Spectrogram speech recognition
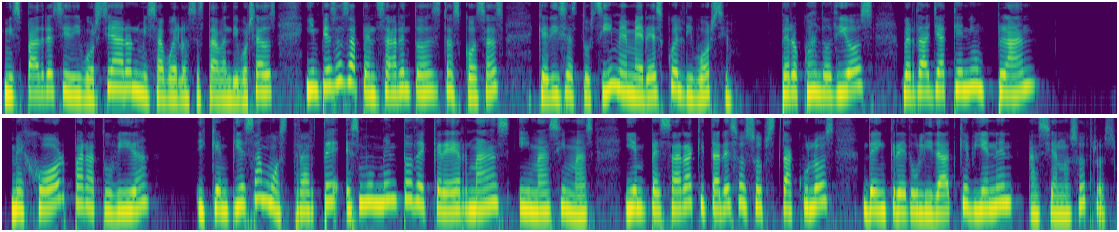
Mis padres se divorciaron, mis abuelos estaban divorciados y empiezas a pensar en todas estas cosas que dices tú, sí, me merezco el divorcio. Pero cuando Dios, ¿verdad? Ya tiene un plan mejor para tu vida, y que empieza a mostrarte, es momento de creer más y más y más y empezar a quitar esos obstáculos de incredulidad que vienen hacia nosotros.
